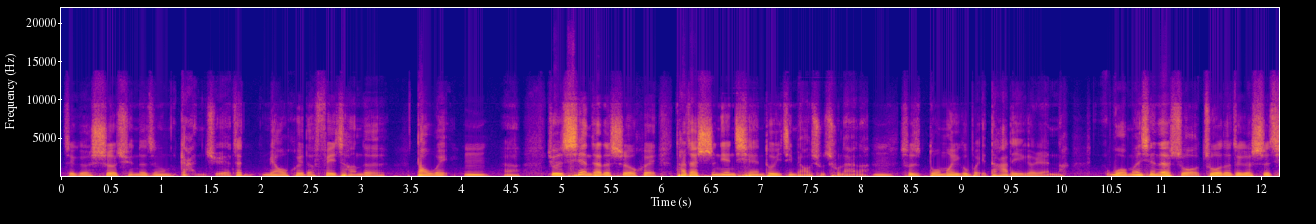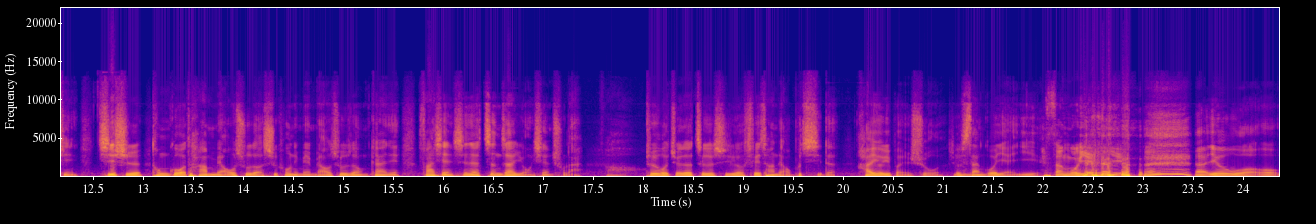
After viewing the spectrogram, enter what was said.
这个社群的这种感觉，在描绘的非常的到位。嗯。啊就是现在的社会，他在十年前都已经描述出来了，嗯。说是多么一个伟大的一个人呐、我们现在所做的这个事情，其实通过他描述的时空里面描述这种概念，发现现在正在涌现出来。啊，所以我觉得这个是一个非常了不起的。还有一本书，就《嗯三国演义》《三国演义》呃，因为我我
